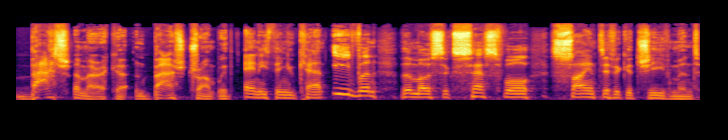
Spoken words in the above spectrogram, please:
Bash America and bash Trump with anything you can, even the most successful scientific achievement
